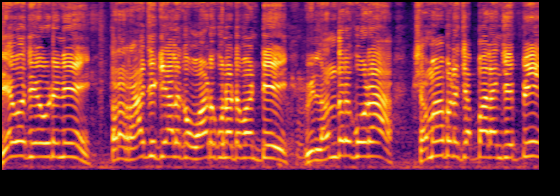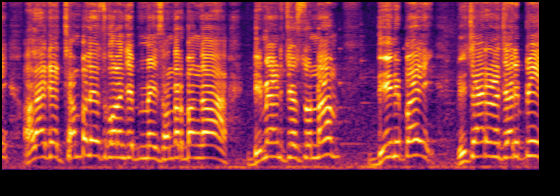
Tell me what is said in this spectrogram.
దేవదేవుడిని తన రాజకీయాలకు వాడుకున్నటువంటి వీళ్ళందరూ కూడా క్షమాపణ చెప్పాలని చెప్పి అలాగే చంపలేసుకోవాలని చెప్పి మేము సందర్భంగా డిమాండ్ చేస్తున్నాం. దీనిపై విచారణ జరిపి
